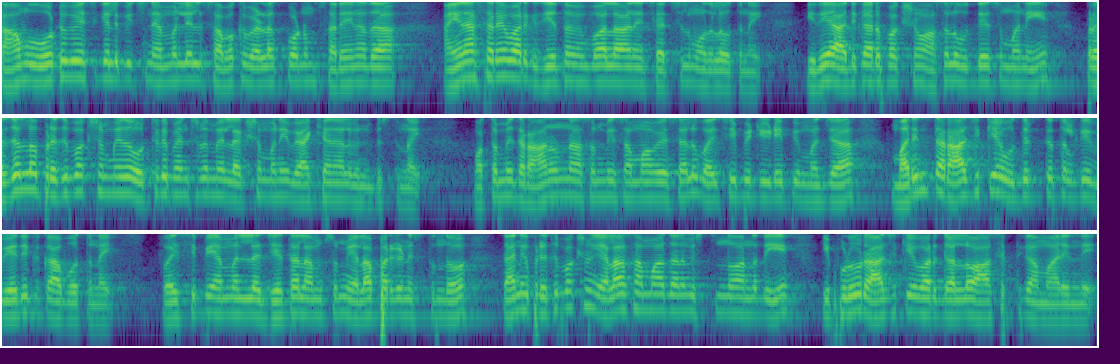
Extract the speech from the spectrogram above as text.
తాము ఓటు వేసి గెలిపించిన ఎమ్మెల్యేలు సభకు వెళ్ళకపోవడం సరైనదా? అయినా సరే వారికి జీతం ఇవ్వాలా అనే చర్చలు మొదలవుతున్నాయి. ఇదే అధికార పక్షం అసలు ఉద్దేశమని ప్రజల్లో ప్రతిపక్షం మీద ఒత్తిడి పెంచడమే లక్ష్యమని వ్యాఖ్యానాలు వినిపిస్తున్నాయి. మొత్తం మీద రానున్న అసెంబ్లీ సమావేశాలు వైసీపీ టీడీపీ మధ్య మరింత రాజకీయ ఉద్రిక్తతలకి వేదిక కాబోతున్నాయి. వైసీపీ ఎమ్మెల్యేల జీతాల అంశం ఎలా పరిగణిస్తుందో దానికి ప్రతిపక్షం ఎలా సమాధానం ఇస్తుందో అన్నది ఇప్పుడు రాజకీయ వర్గాల్లో ఆసక్తిగా మారింది.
